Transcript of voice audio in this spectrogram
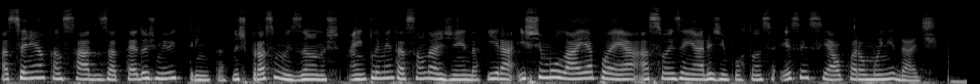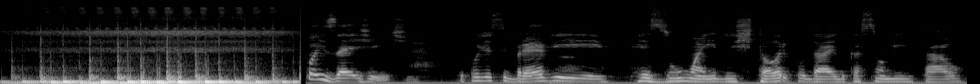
a serem alcançados até 2030. Nos próximos anos, a implementação da agenda irá estimular e apoiar ações em áreas de importância essencial para a humanidade. Pois é, gente. Depois desse breve resumo aí do histórico da educação ambiental,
